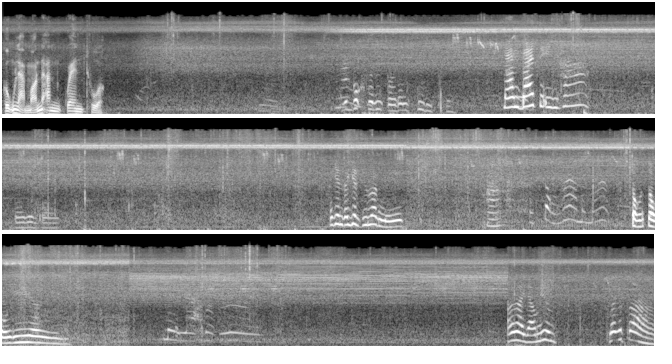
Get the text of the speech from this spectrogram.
cũng là món ăn quen thuộc. Mang bay tiền ha. Cái dân cái dân chứ lần này. Hả? Tổng tổng đi ừ, ơi. là giàu miếng. Nó cái pa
